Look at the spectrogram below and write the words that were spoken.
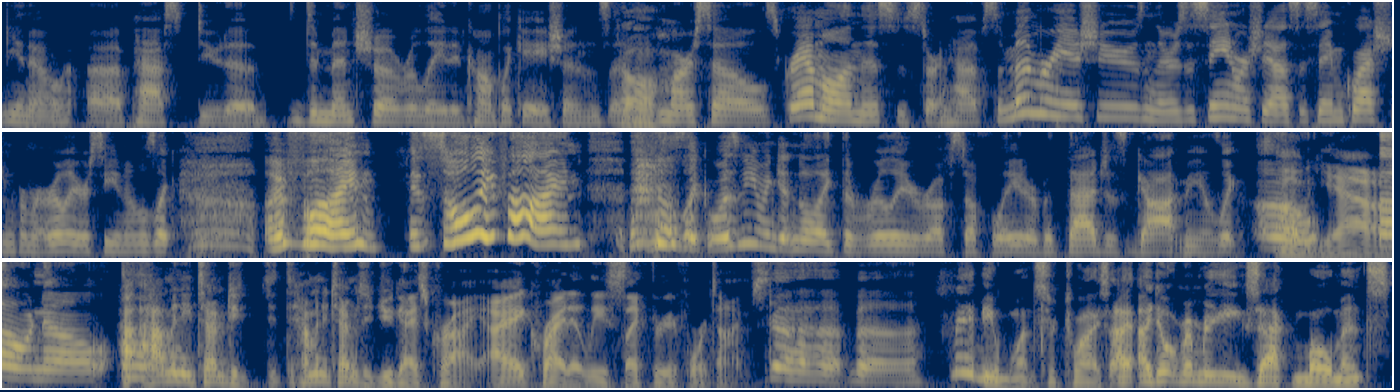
you know uh, passed due to dementia related complications. And Oh. marcel's grandma in this is starting to have some memory issues. And there's a scene where she asked the same question from an earlier scene. And I was like i'm fine. It's totally fine. I was like wasn't even getting to like the really rough stuff later but that just got me. I was like oh, oh yeah. oh no. How, oh. how many times did how many times did you guys cry? I cried at least like three or four times. Uh, uh, maybe once or twice. I, I don't remember the exact moments.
